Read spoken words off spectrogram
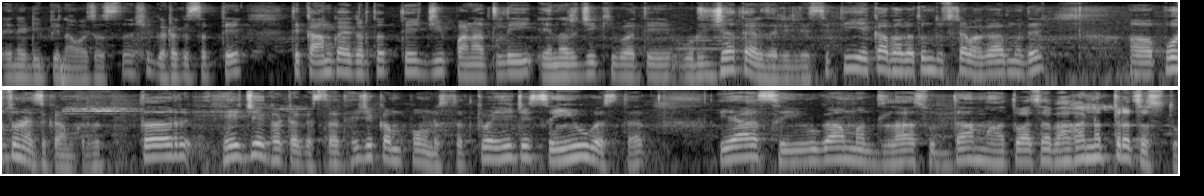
एन ए डी पी नावाचं असतं. असे घटक असतात ते. ते काम काय करतात? ते जी पानातली एनर्जी किंवा ते ऊर्जा तयार झालेली असते ती एका भागातून दुसऱ्या भागामध्ये पोचवण्याचं काम करतात. तर हे जे घटक असतात हे जे कंपाऊंड असतात किंवा हे जे संयुग असतात या संयुगामधला सुद्धा महत्त्वाचा भाग हा नत्रच असतो.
